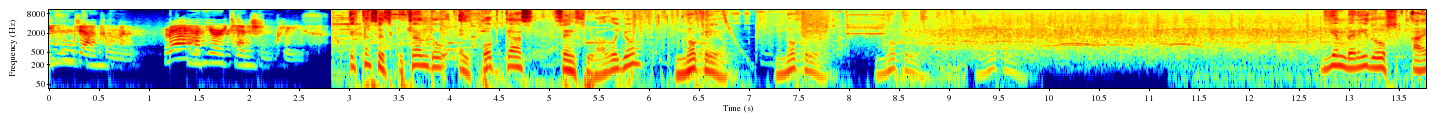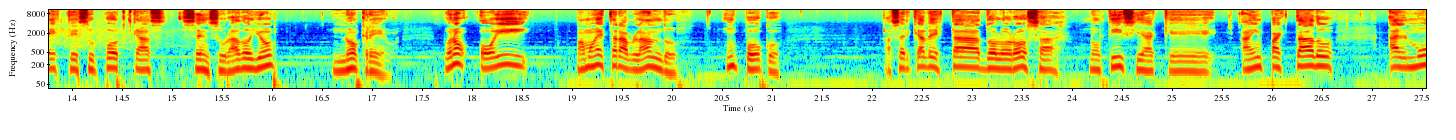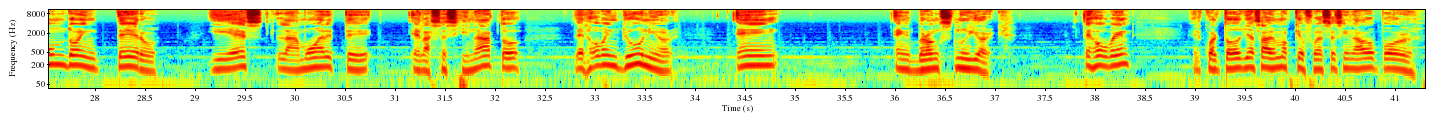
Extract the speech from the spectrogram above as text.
Ladies and gentlemen, may I have your attention, please? Estás escuchando el podcast Censurado Yo? No creo, no creo, no creo, no creo. Bienvenidos a este su podcast Censurado Yo? No creo. Bueno, hoy vamos a estar hablando un poco acerca de esta dolorosa noticia que ha impactado al mundo entero y es la muerte, el asesinato del joven Junior en, en Bronx, New York. Este joven, el cual todos ya sabemos que fue asesinado por,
